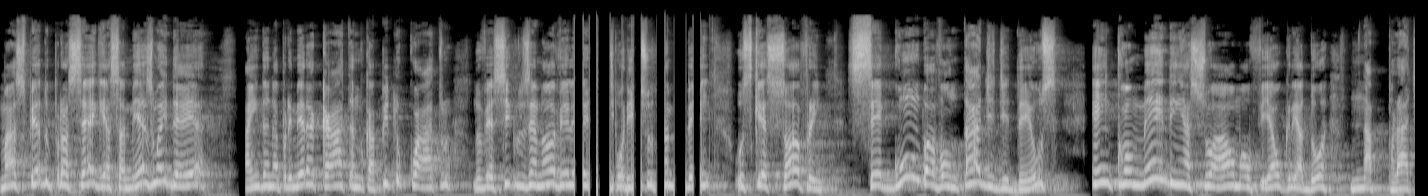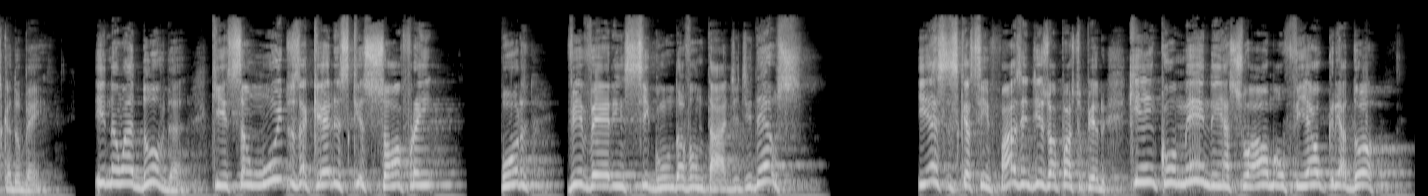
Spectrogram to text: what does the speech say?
Mas Pedro prossegue essa mesma ideia, ainda na primeira carta, no capítulo 4, no versículo 19, ele por isso também os que sofrem segundo a vontade de Deus, encomendem a sua alma ao fiel Criador na prática do bem. E não há dúvida que são muitos aqueles que sofrem por viverem segundo a vontade de Deus. E esses que assim fazem, diz o apóstolo Pedro, que encomendem a sua alma ao fiel Criador,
